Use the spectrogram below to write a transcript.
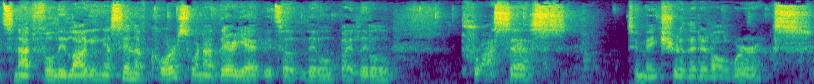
It's not fully logging us in, of course. We're not there yet. It's a little by little process to make sure that it all works.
